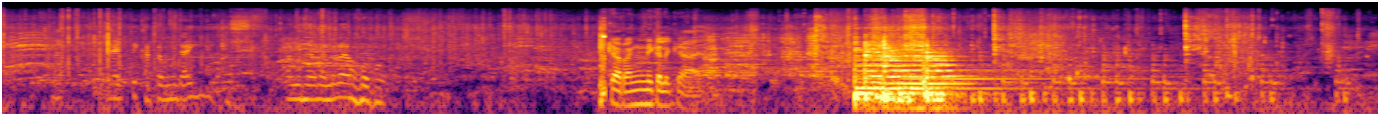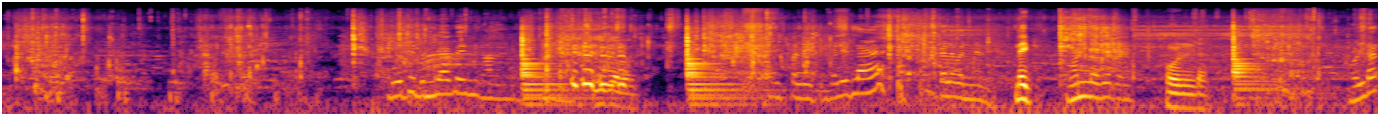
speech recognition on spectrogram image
बैटरी खत्म हो जाएगी अभी मैं बन रहा हूँ क्या रंग निकल के आया? नहीं। होल्डर होल्डर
